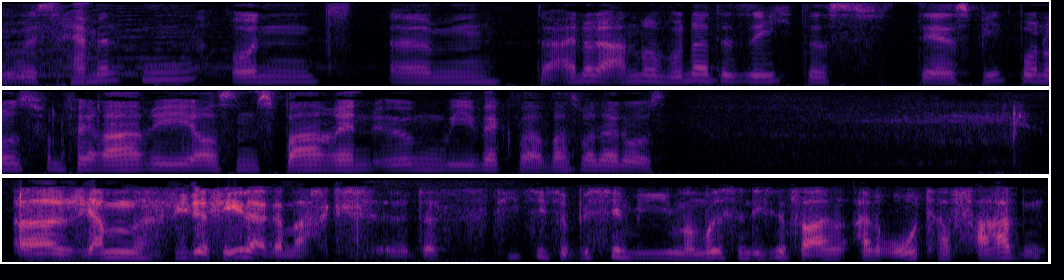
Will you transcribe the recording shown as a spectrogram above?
Lewis Hamilton und ähm, der eine oder andere wunderte sich, dass der Speedbonus von Ferrari aus dem Spa-Rennen irgendwie weg war. Was war da los? Äh, sie haben wieder Fehler gemacht. Äh, das zieht sich so ein bisschen wie, man muss in diesem Fall ein roter Faden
